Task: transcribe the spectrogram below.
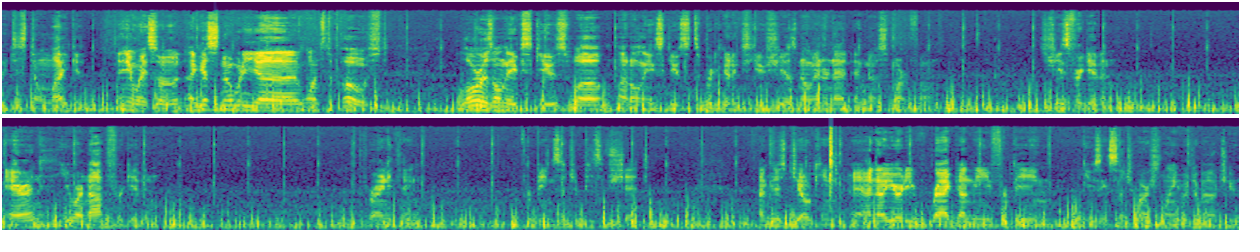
I just don't like it. Anyway, so I guess nobody uh, wants to post. Laura's only excuse, well, not only excuse, it's a pretty good excuse. She has no internet and no smartphone. She's forgiven. Aaron, you are not forgiven for anything, for being such a piece of shit. I'm just joking. I know you already ragged on me for being using such harsh language about you.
